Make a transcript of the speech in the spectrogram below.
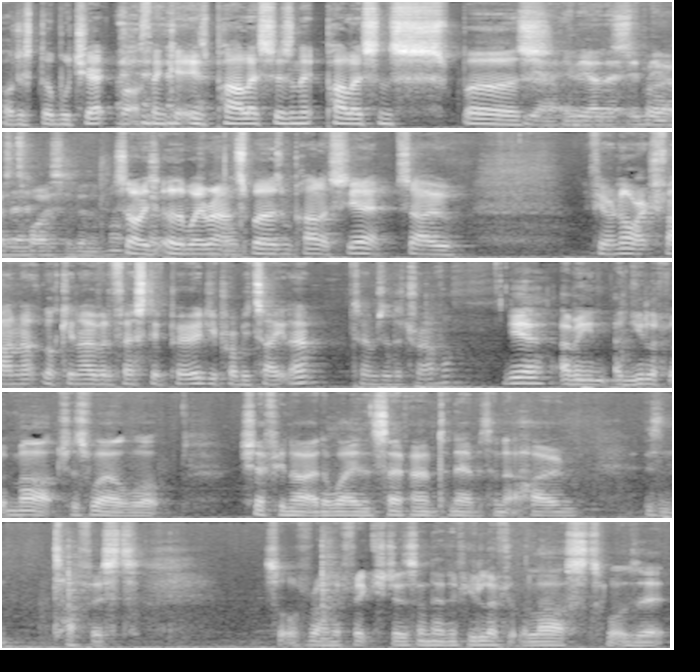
I'll just double check, but I think it is Palace, isn't it? Palace and Spurs. Yeah, in the other, in the Spurs other. twice within a month. Sorry, it's the other way around. Spurs and Palace. Yeah. So if you're a Norwich fan looking over the festive period, you probably take that in terms of the travel. Yeah, I mean, and you look at March as well. What Sheffield United away, then Southampton, Everton at home. isn't toughest sort of run of fixtures. And then if you look at the last, what was it?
